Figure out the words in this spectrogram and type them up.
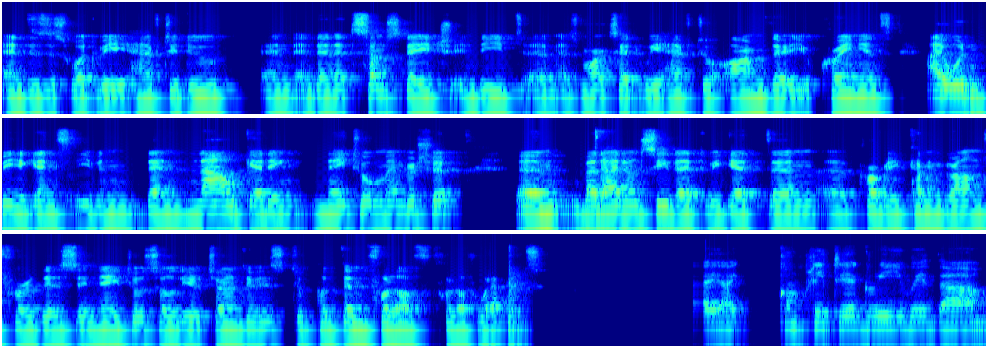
And this is what we have to do. And, and then at some stage, indeed, um, as Mark said, we have to arm the Ukrainians. I wouldn't be against even then now getting NATO membership. Um, but I don't see that we get um, uh, probably common ground for this in NATO. So the alternative is to put them full of full of weapons. I, I completely agree with uh,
